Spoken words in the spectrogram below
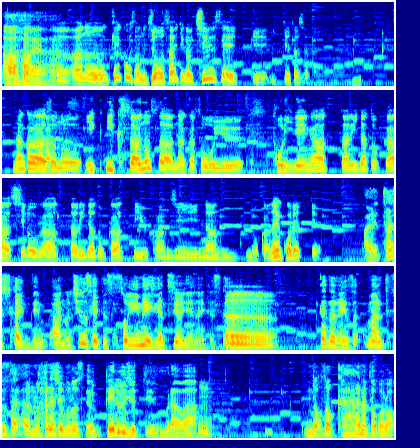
あはいはいはい。うんあの、結構その城塞っていうか、中世って言ってたじゃない。なんか、その、い戦のさ、なんかそういう砦があったりだとか、城があったりだとかっていう感じなのかね、これって。あれ確かにねあの中世ってそういうイメージが強いじゃないですか。うん。ただねそまあちょっとさあの話戻すけどペルージュっていう村は、うんのどかなところ。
